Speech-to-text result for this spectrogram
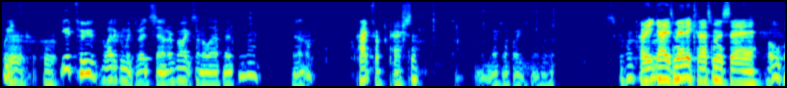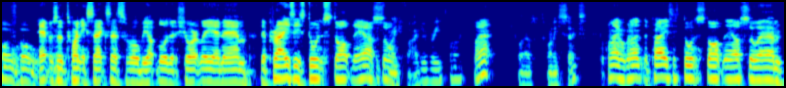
Wait, Uh, uh, you two Atletico Madrid centre backs and a left mid from there. It's mental. packed for pish, though. I mean, there's that fight going for a bit. Alright, guys, Merry Christmas. Uh, Ho ho ho. episode 26, this will be uploaded shortly. And um, the prizes don't stop there, That's so. 25, you retard. What? You call that 26? Right, we're gonna the prizes don't stop there. So um,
